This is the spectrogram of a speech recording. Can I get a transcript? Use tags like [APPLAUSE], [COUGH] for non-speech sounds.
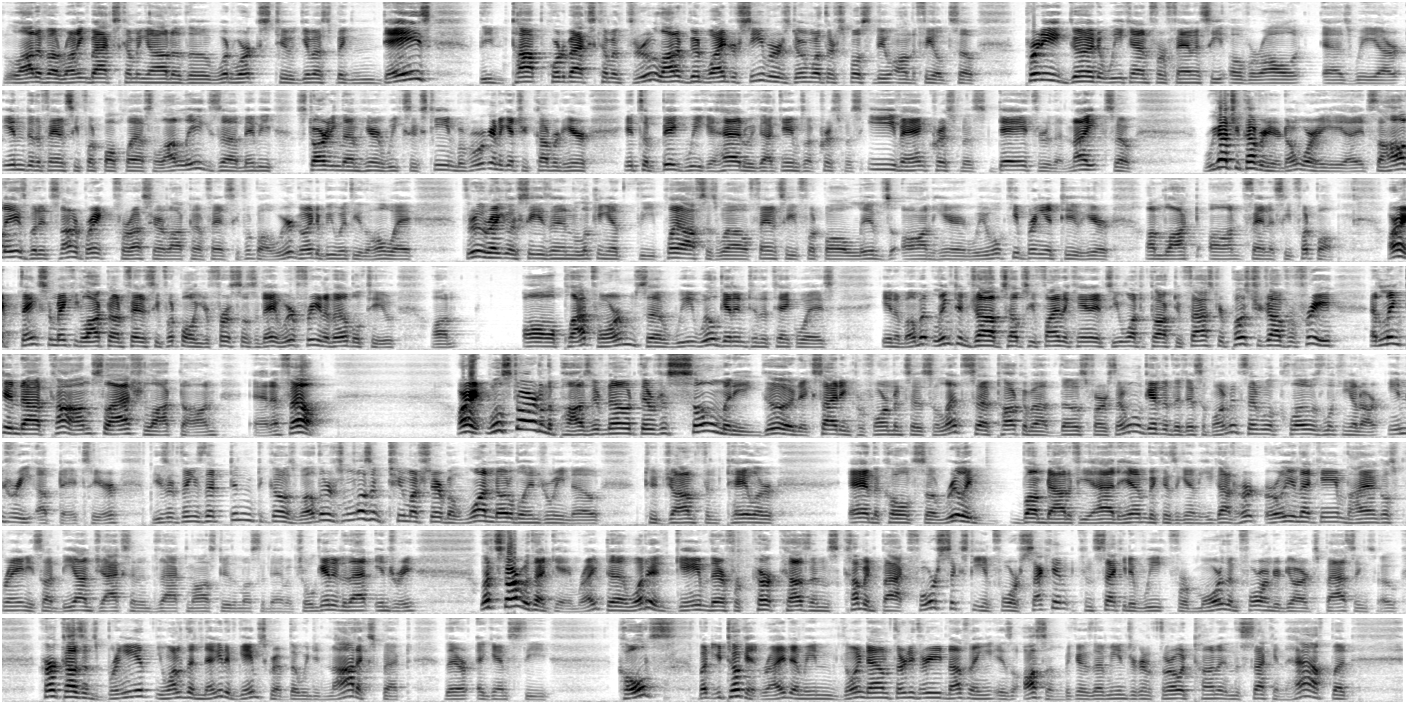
A lot of uh, running backs coming out of the woodworks to give us big days. The top quarterbacks coming through. A lot of good wide receivers doing what they're supposed to do on the field. So pretty good weekend for fantasy overall as we are into the fantasy football playoffs. A lot of leagues, uh, maybe starting them here in week 16, but we're going to get you covered here. It's a big week ahead. We got games on Christmas Eve and Christmas Day through the night. So we got you covered here. Don't worry. It's the holidays, but it's not a break for us here in Locked On Fantasy Football. We're going to be with you the whole way through the regular season, looking at the playoffs as well. Fantasy football lives on here, and we will keep bringing it to you here on Locked On Fantasy Football. All right, thanks for making Locked On Fantasy Football your first listen today. We're free and available to you on all platforms. Uh, we will get into the takeaways in a moment. LinkedIn Jobs helps you find the candidates you want to talk to faster. Post your job for free at linkedin.com slash locked on NFL. All right, we'll start on the positive note. There were just so many good, exciting performances. So let's uh, talk about those first. Then we'll get into the disappointments. Then we'll close looking at our injury updates here. These are things that didn't go as well. There wasn't too much there, but one notable injury know to Jonathan Taylor and the Colts. So really bummed out if you had him because, again, he got hurt early in that game, the high ankle sprain. He saw Deon Jackson and Zach Moss do the most of the damage. So we'll get into that injury. Let's start with that game, right? Uh, what a game there for Kirk Cousins coming back 460 and 4, second consecutive week for more than 400 yards passing. So Kirk Cousins bringing it. You wanted the negative game script that we did not expect there against the Colts, but you took it, right? I mean, going down 33 nothing is awesome because that means you're going to throw a ton in the second half, but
